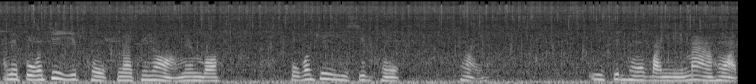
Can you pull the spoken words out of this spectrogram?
อันนี้ปูวันที่ยี่สิบหกนะพี่น้องแม่นบอ ปลูกวันที่ยี่สิบหกหน่อยยี่สิบหกบันนี้มาหอด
